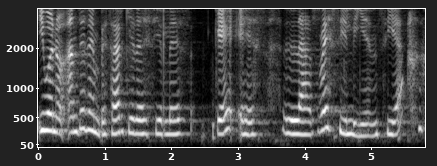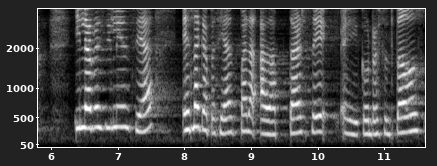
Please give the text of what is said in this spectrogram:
Y bueno, antes de empezar quiero decirles qué es la resiliencia. y la resiliencia es la capacidad para adaptarse eh, con resultados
